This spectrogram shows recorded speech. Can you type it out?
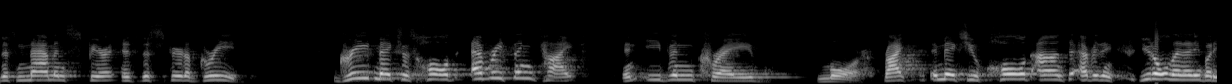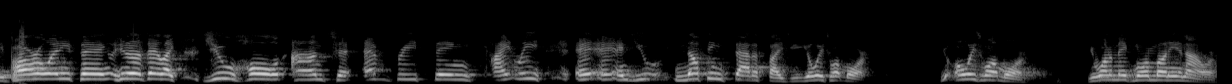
this mammon spirit is this spirit of greed. Greed makes us hold everything tight and even crave more, right? It makes you hold on to everything. You don't let anybody borrow anything. You know what I'm saying? Like you hold on to everything tightly and, and you nothing satisfies you. You always want more. You always want more. You want to make more money an hour.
